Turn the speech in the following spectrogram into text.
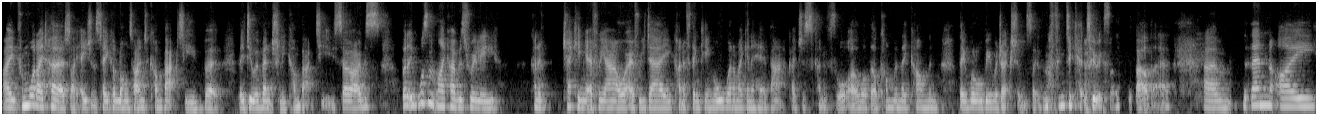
I, from what I'd heard, like agents take a long time to come back to you, but they do eventually come back to you. So I was, but it wasn't like I was really kind of checking every hour, every day, kind of thinking, oh, when am I going to hear back? I just kind of thought, oh, well, they'll come when they come and they will all be rejections. So nothing to get too excited about there. Um, but then I,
